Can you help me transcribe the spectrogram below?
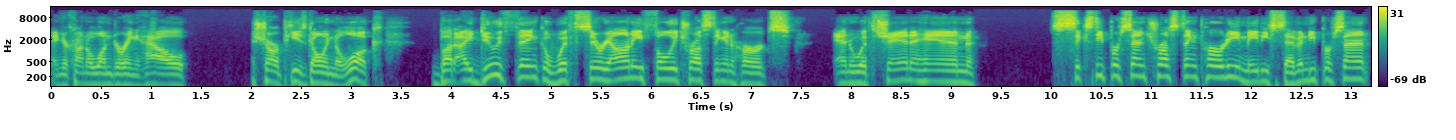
and you're kind of wondering how sharp he's going to look. But I do think with Sirianni fully trusting in Hurts and with Shanahan 60% trusting Purdy, maybe 70%.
